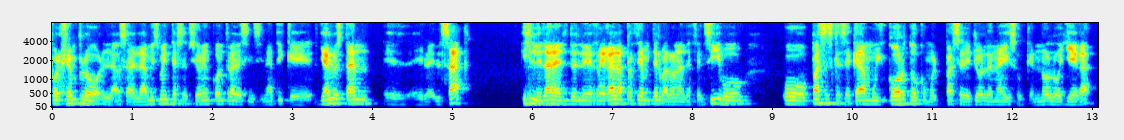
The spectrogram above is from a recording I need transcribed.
por ejemplo, la, o sea, la misma intercepción en contra de Cincinnati que ya lo están, eh, el, el, sack, y le, da, le regala prácticamente el balón al defensivo, o pases que se queda muy corto, como el pase de Jordan Addison, que no lo llega,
